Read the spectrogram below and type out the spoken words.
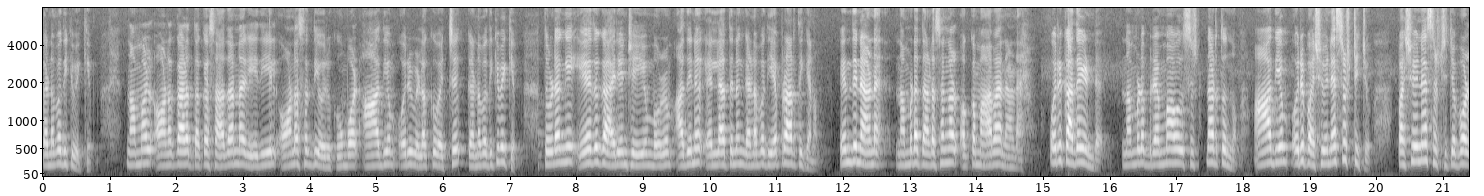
ഗണപതിക്ക് വയ്ക്കും. നമ്മൾ ഓണക്കാലത്തൊക്കെ സാധാരണ രീതിയിൽ ഓണസദ്യ ഒരുക്കുമ്പോൾ ആദ്യം ഒരു വിളക്ക് വെച്ച് ഗണപതിക്ക് വയ്ക്കും. തുടങ്ങി ഏത് കാര്യം ചെയ്യുമ്പോഴും അതിന് എല്ലാത്തിനും ഗണപതിയെ പ്രാർത്ഥിക്കണം. എന്തിനാണ്? നമ്മുടെ തടസ്സങ്ങൾ ഒക്കെ മാറാനാണ്. ഒരു കഥയുണ്ട്. നമ്മുടെ ബ്രഹ്മാവ് സൃഷ്ടി നടത്തുന്നു. ആദ്യം ഒരു പശുവിനെ സൃഷ്ടിച്ചു. പശുവിനെ സൃഷ്ടിച്ചപ്പോൾ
